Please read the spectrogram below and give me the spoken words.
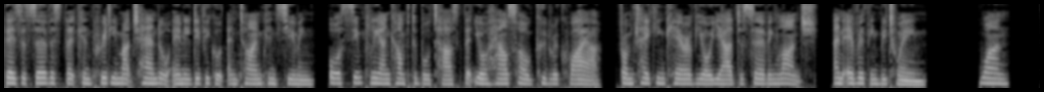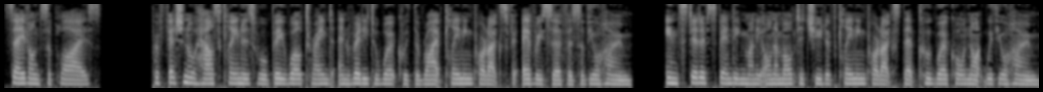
there's a service that can pretty much handle any difficult and time consuming, or simply uncomfortable task that your household could require, from taking care of your yard to serving lunch, and everything between. 1. Save on supplies. Professional house cleaners will be well trained and ready to work with the right cleaning products for every surface of your home. Instead of spending money on a multitude of cleaning products that could work or not with your home,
